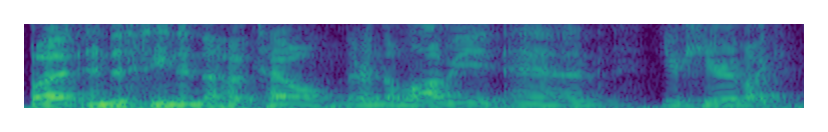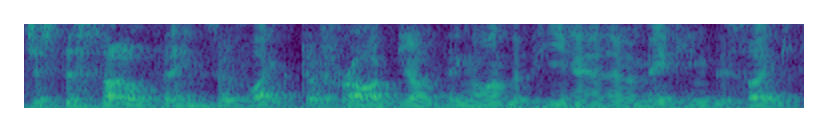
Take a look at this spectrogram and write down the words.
but in the scene in the hotel, they're in the lobby and you hear like just the subtle things of like the frog jumping on the piano, making this like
